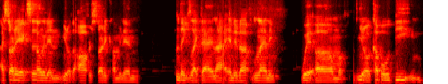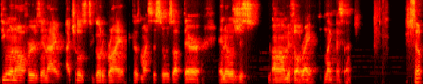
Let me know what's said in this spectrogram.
I started excelling, and you know the offers started coming in and things like that, and I ended up landing with um, you know a couple D D1 offers, and I I chose to go to Bryant because my sister was up there, and it was just um, it felt right, like I said. So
